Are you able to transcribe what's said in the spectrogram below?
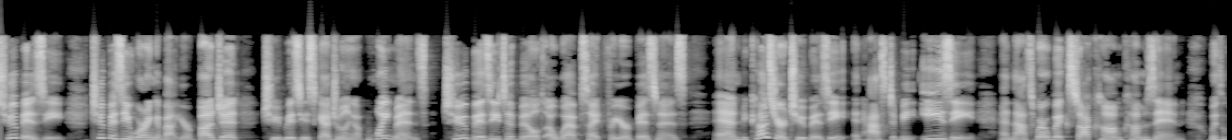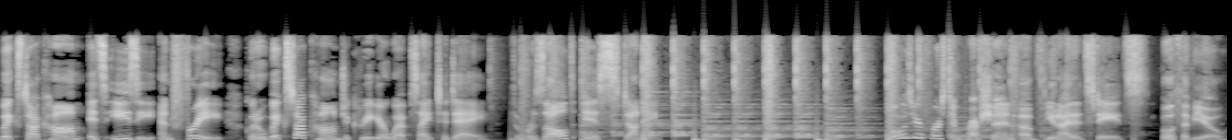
too busy. Too busy worrying about your budget. Too busy scheduling appointments. Too busy to build a website for your business. And because you're too busy, it has to be easy. And that's where Wix.com comes in. With Wix.com, it's easy and free. Go to Wix.com to create your website today. The result is stunning. What was your first impression of the United States? Both of you.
